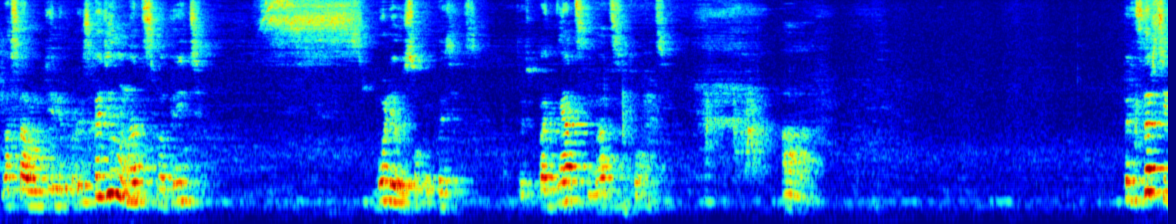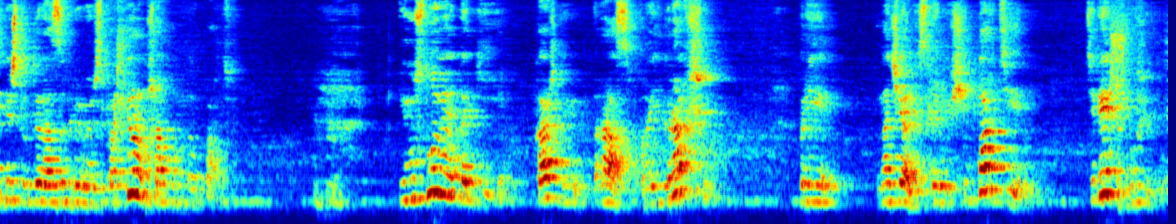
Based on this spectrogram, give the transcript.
на самом деле происходило, надо смотреть с более высокой позиции, то есть подняться над ситуацией. А, представь себе, что ты разыгрываешь с партнером шахматную партию. И условия такие, каждый раз проигравший при начале следующей партии теряет одну фигуру.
